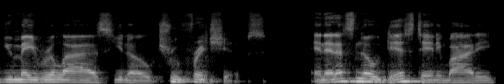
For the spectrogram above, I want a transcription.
you may realize, you know, true friendships. And that's no diss to anybody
